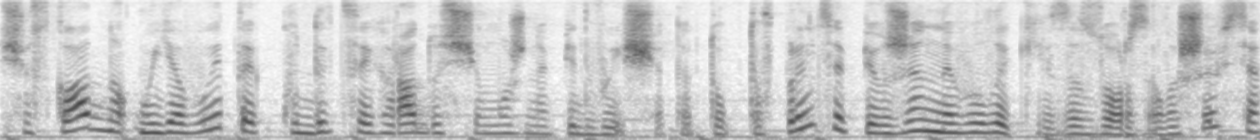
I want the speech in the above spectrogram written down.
що складно уявити, куди цей градус ще можна підвищити. Тобто, в принципі, вже невеликий зазор залишився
